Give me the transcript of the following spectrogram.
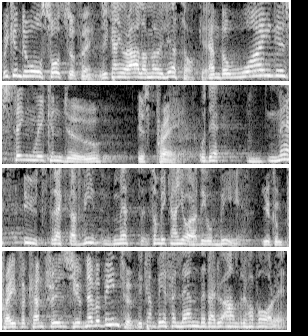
we can do all sorts of vi things. kan göra alla möjliga saker. And the widest thing we can do is pray. Och det mest utsträckta, vid- mest som vi kan göra, det är att be. You can pray for countries you've never been to. Du kan be för länder där du aldrig har varit.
